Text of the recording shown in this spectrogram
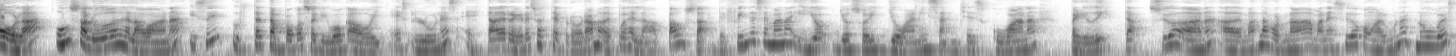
Hola, un saludo desde La Habana. Y sí, usted tampoco se equivoca hoy. Es lunes, está de regreso a este programa después de la pausa de fin de semana y yo, yo soy Joanny Sánchez, cubana, periodista, ciudadana. Además, la jornada ha amanecido con algunas nubes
